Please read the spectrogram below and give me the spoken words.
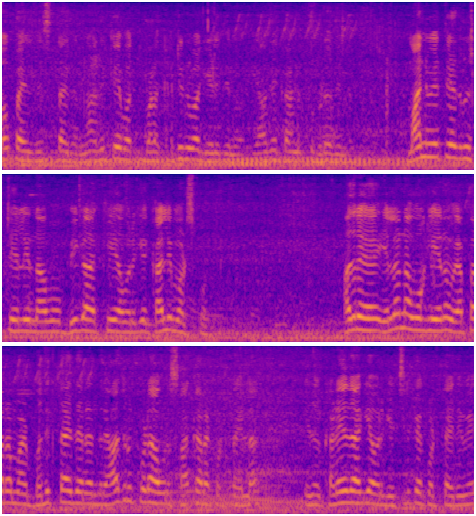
ಲೋಪ ಎದುರಿಸ್ತಾ ಇದ್ದಾರೆ ನಾನು ಅದಕ್ಕೆ ಇವತ್ತು ಭಾಳ ಕಠಿಣವಾಗಿ ಹೇಳಿದ್ದೀನಿ ಅವ್ರು. ಯಾವುದೇ ಕಾರಣಕ್ಕೂ ಬಿಡೋದಿಲ್ಲ. ಮಾನವೀಯತೆಯ ದೃಷ್ಟಿಯಲ್ಲಿ ನಾವು ಬೀಗ ಹಾಕಿ ಅವರಿಗೆ ಖಾಲಿ ಮಾಡಿಸ್ಬೋದು. ಆದರೆ ಎಲ್ಲನ ಹೋಗಲಿ ಏನೋ ವ್ಯಾಪಾರ ಮಾಡಿ ಬದುಕ್ತಾ ಇದ್ದಾರೆ ಅಂದರೆ ಆದರೂ ಕೂಡ ಅವರು ಸಹಕಾರ ಕೊಡ್ತಾ ಇಲ್ಲ. ಇದು ಕಡೆಯದಾಗಿ ಅವ್ರಿಗೆ ಎಚ್ಚರಿಕೆ ಕೊಡ್ತಾ ಇದ್ದೀವಿ.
